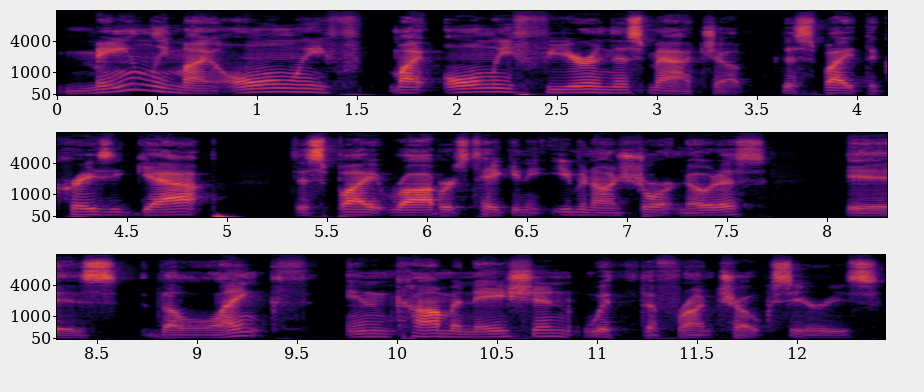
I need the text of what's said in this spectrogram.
Mainly my only my only fear in this matchup, despite the crazy gap, despite Roberts taking it even on short notice, is the length in combination with the front choke series.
